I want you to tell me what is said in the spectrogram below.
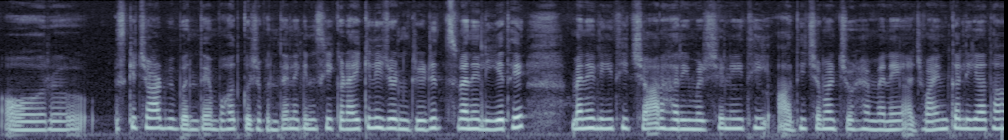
اور اس کے چاٹ بھی بنتے ہیں، بہت کچھ بنتے ہیں، لیکن اس کی کڑھائی کے لیے جو انگریڈینٹس میں نے لیے تھے، میں نے لی تھی چار ہری مرچیں، لی تھی آدھی چمچ جو ہے میں نے اجوائن کا لیا تھا،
